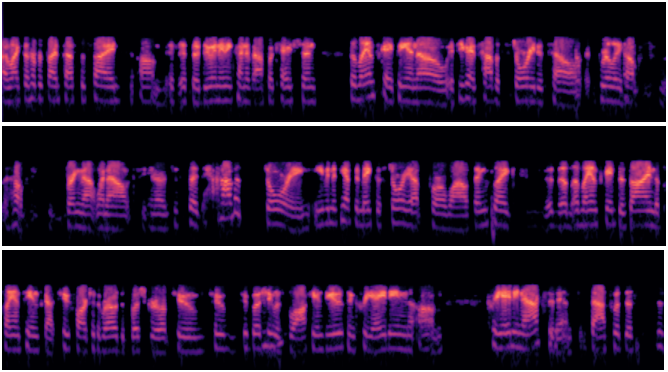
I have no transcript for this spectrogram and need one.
I like the herbicide pesticide. Um, if, if they're doing any kind of application, the landscape E&O, if you guys have a story to tell, it really helps helps bring that one out. You know, just but have a story, even if you have to make the story up for a while. Things like the, the landscape design, the plantings got too far to the road, the bush grew up too too too bushy, mm-hmm. was blocking views and creating um, creating accidents. That's what this, this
